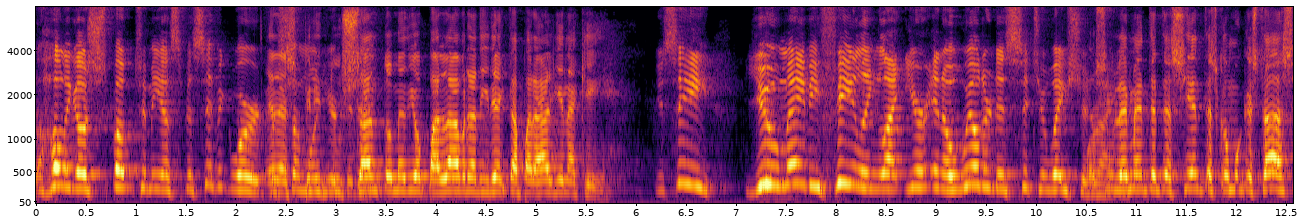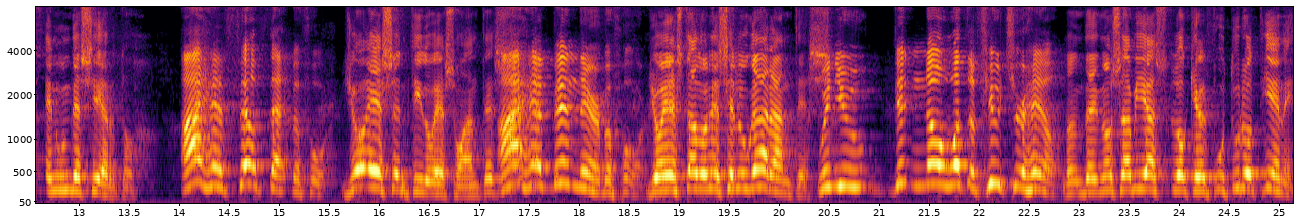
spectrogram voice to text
the Holy Ghost spoke to me a specific word for someone here today. El Espíritu. Santo me dio palabra directa para alguien aquí. You see, you may be feeling like you're in a wilderness situation right. Posiblemente te sientes como que estás en un desierto. I have felt that before. Yo he sentido eso antes. I have been there before. Yo he estado en ese lugar antes, When you didn't know what the future held. donde no sabías lo que el futuro tiene.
